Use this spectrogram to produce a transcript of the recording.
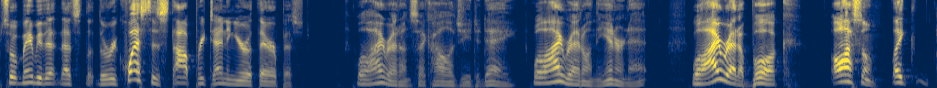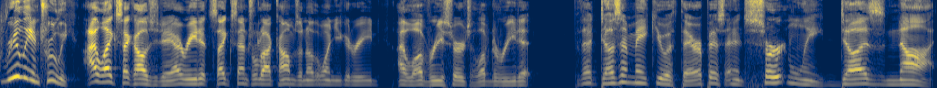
So maybe that, that's the, the request is stop pretending you're a therapist. Well, I read on Psychology Today. Well, I read on the internet. Well, I read a book. Awesome. Like, really and truly, I like Psychology Today. I read it. PsychCentral.com is another one you could read. I love research. I love to read it. But that doesn't make you a therapist, and it certainly does not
